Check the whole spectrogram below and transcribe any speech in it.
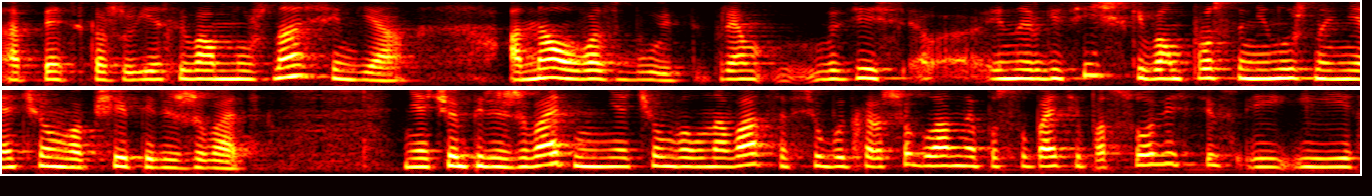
опять скажу, если вам нужна семья, она у вас будет. Прям вот здесь э, энергетически вам просто не нужно ни о чем вообще переживать ни о чем переживать, ни о чем волноваться, все будет хорошо, главное поступайте по совести, и, и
